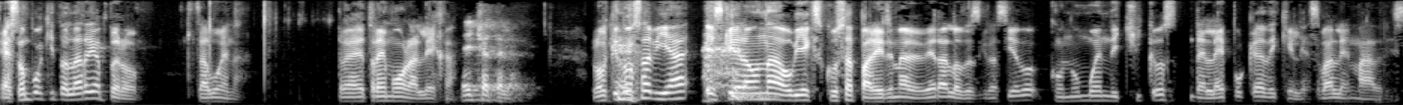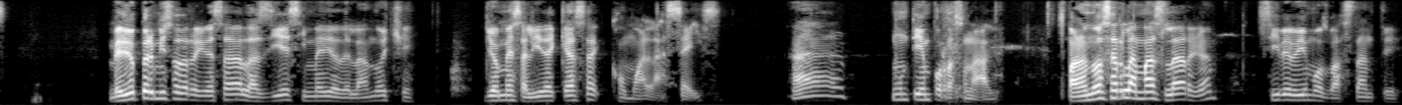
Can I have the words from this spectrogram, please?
Está un poquito larga, pero está buena. Trae, trae moraleja. Échatela. Lo que no sabía es que era una obvia excusa para irme a beber a lo desgraciado con un buen de chicos de la época de que les valen madres. Me dio permiso de regresar a las diez y media de la noche. Yo me salí de casa como a las seis. Ah, un tiempo razonable. Para no hacerla más larga, sí bebimos bastante,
